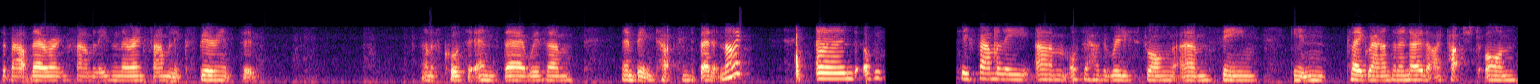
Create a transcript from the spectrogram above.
about their own families and their own family experiences. And of course it ends there with um, them being tucked into bed at night. And obviously family um, also has a really strong um, theme in Playground and I know that I touched on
